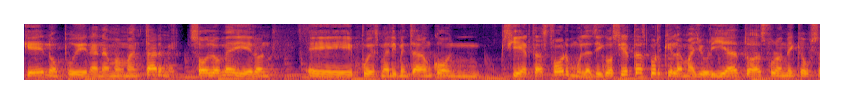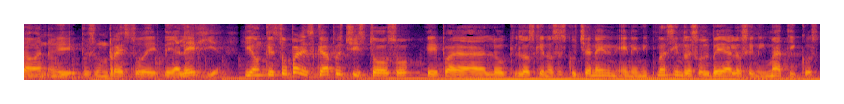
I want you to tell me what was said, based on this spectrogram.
que no pudieran amamantarme. Solo me dieron, eh, pues me alimentaron con ciertas fórmulas. Digo ciertas porque la mayoría de todas formas me causaban eh, pues un resto de, alergia. Y aunque esto parezca pues chistoso eh, para los que nos escuchan en, en Enigmas sin resolver a los enigmáticos,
